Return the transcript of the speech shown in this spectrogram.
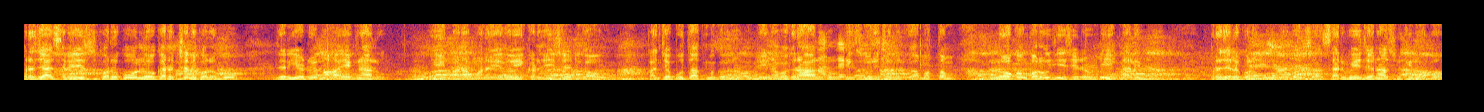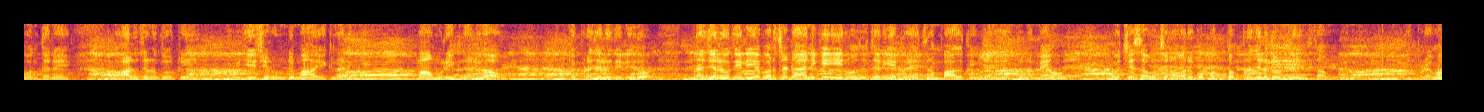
ప్రజా శ్రేయస్సు కొరకు లోక రక్షణ కొరకు జరిగేటివి మహాయజ్ఞాలు. ఈ మన మన ఏదో ఇక్కడ చేసేటి కావు. పంచభూతాత్మకమైనటువంటి నవగ్రహాలటువంటి సూర్యచంద్రుడుగా మొత్తం లోకం కొరకు చేసేటువంటి యజ్ఞాలు ప్రజల కొరకు లోక స- సర్వే జన సుఖినోభవంత్ అనే ఆలోచనతోటి ఇవి చేసేటువంటి మహాయజ్ఞాలు ఇవి. మామూలు యజ్ఞాలు కావు. ఇక ప్రజలకు తెలియదు ప్రజలకు తెలియపరచడానికి ఈరోజు జరిగే ప్రయత్నం బాగా తీవ్రంగా చేస్తున్నాం మేము. వచ్చే సంవత్సరం వరకు మొత్తం ప్రజలతోటి చేయిస్తాం ఇవన్నీ. ఇప్పుడేమో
